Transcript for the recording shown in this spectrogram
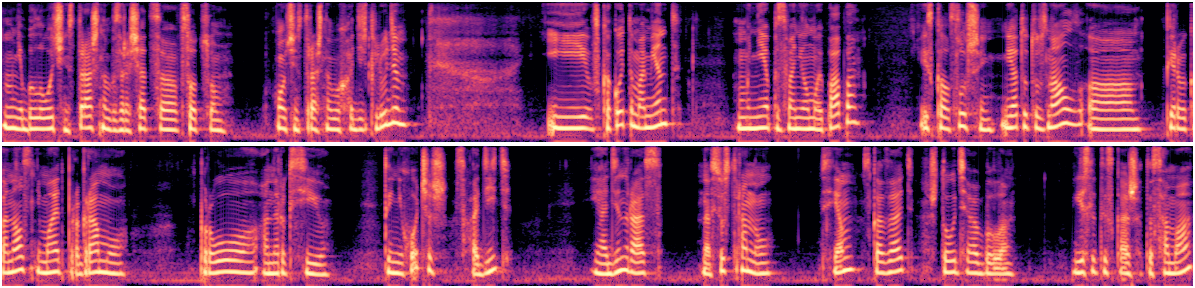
Мне было очень страшно возвращаться в социум. Очень страшно выходить к людям. И в какой-то момент мне позвонил мой папа и сказал, слушай, я тут узнал, а, Первый канал снимает программу про анорексию. Ты не хочешь сходить и один раз на всю страну всем сказать, что у тебя было? Если ты скажешь это сама,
